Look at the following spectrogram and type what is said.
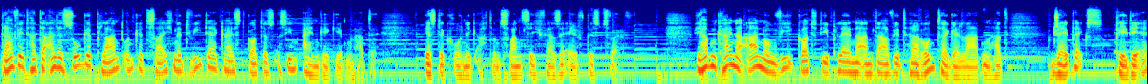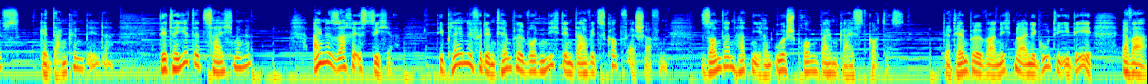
David hatte alles so geplant und gezeichnet, wie der Geist Gottes es ihm eingegeben hatte. 1. Chronik 28, Verse 11 bis 12. Wir haben keine Ahnung, wie Gott die Pläne an David heruntergeladen hat. JPEGs, PDFs, Gedankenbilder, detaillierte Zeichnungen? Eine Sache ist sicher. Die Pläne für den Tempel wurden nicht in Davids Kopf erschaffen, sondern hatten ihren Ursprung beim Geist Gottes. Der Tempel war nicht nur eine gute Idee, er war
